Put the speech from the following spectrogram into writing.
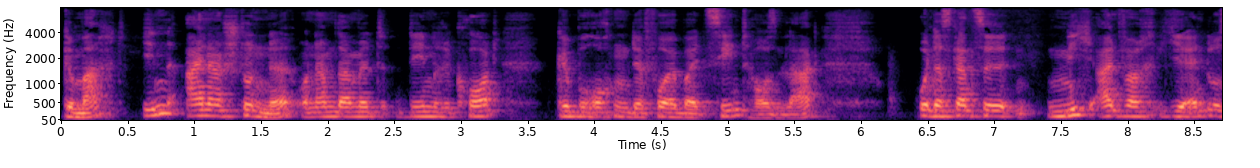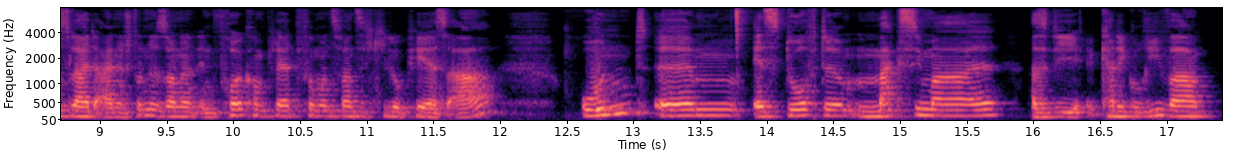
gemacht in einer Stunde und haben damit den Rekord gebrochen, der vorher bei 10.000 lag. Und das Ganze nicht einfach hier Endlosleiter eine Stunde, sondern in vollkomplett 25 Kilo PSA. Und ähm, es durfte maximal, also die Kategorie war,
